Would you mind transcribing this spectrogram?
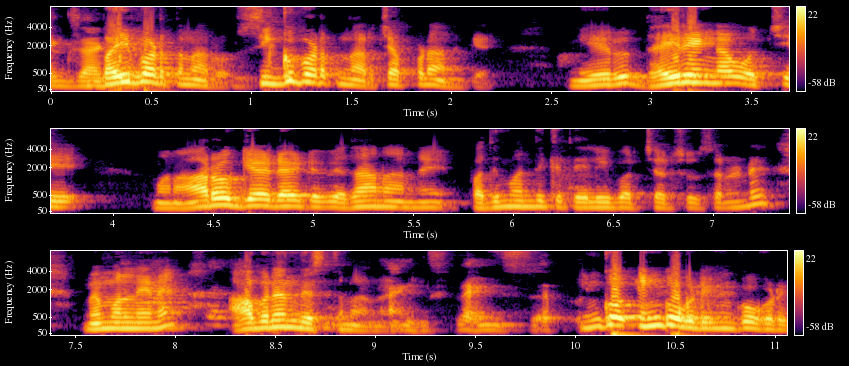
ఎగ్జాక్ట్ భయపడుతున్నారు సిగ్గుపడుతున్నారు చెప్పడానికి. మీరు ధైర్యంగా వచ్చి మన ఆరోగ్య డైట్ విధానాన్ని పది మందికి తెలియపరిచారు చూసారండి. మిమ్మల్ని నేనే అభినందిస్తున్నాను. ఇంకో ఇంకొకటి ఇంకొకటి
